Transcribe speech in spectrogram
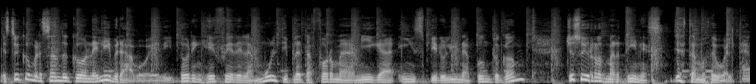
Estoy conversando con Eli Bravo, editor en jefe de la multiplataforma amiga inspirulina.com. Yo soy Rod Martínez, ya estamos de vuelta.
